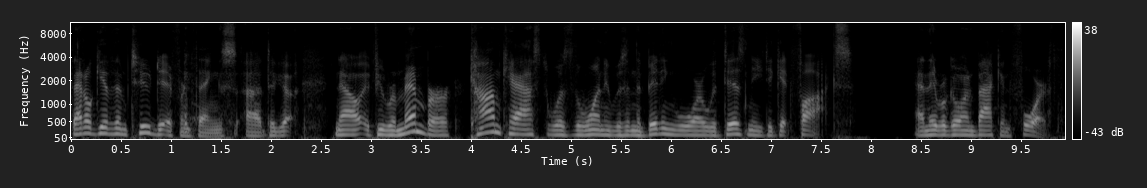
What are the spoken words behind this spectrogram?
that'll give them two different things uh, to go. Now, if you remember, Comcast was the one who was in the bidding war with Disney to get Fox, and they were going back and forth.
